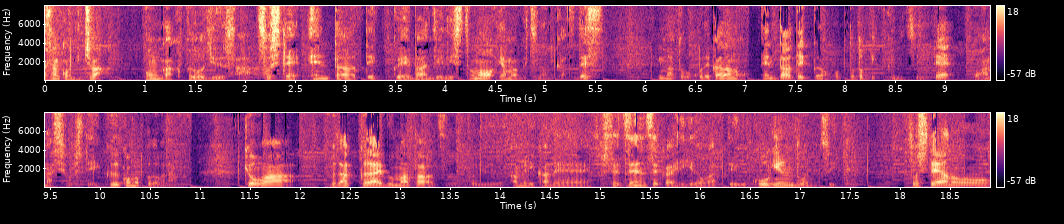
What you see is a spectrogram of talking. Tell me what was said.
さんこんにちは。音楽プロデューサー、そしてエンターテックエヴァンジェリストの山口のりかずです。今とこれからのエンターテックのホットトピックについてお話をしていくこのプログラム。今日はブラックライブマターズというアメリカで、そして全世界で広がっている抗議運動について、そしてあの、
